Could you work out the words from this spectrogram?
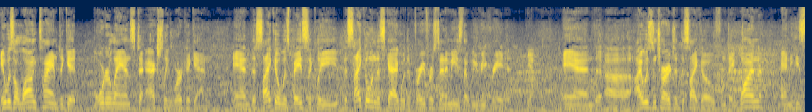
it was a long time to get Borderlands to actually work again. And the Psycho was basically the Psycho and the Skag were the very first enemies that we recreated. Yeah. And uh, I was in charge of the Psycho from day one, and he's,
